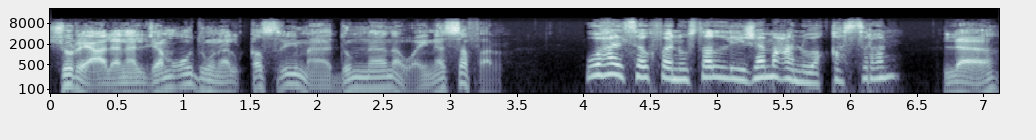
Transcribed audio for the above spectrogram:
شرع لنا الجمع دون القصر ما دمنا نوينا السفر. وهل سوف نصلي جمعا وقصرا؟ لا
